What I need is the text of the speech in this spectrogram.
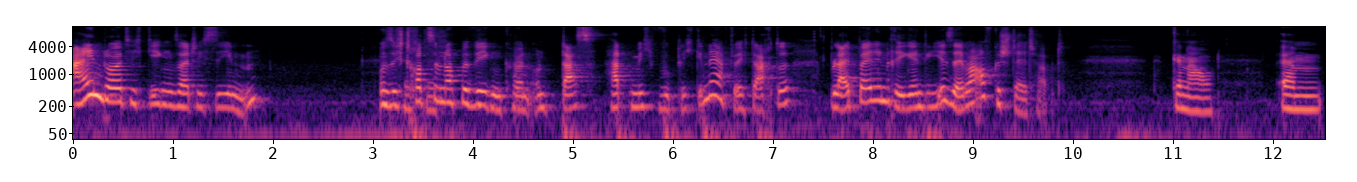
eindeutig gegenseitig sehen und sich Richtig. trotzdem noch bewegen können. Und das hat mich wirklich genervt, weil ich dachte, bleibt bei den Regeln, die ihr selber aufgestellt habt. Genau. Ähm,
